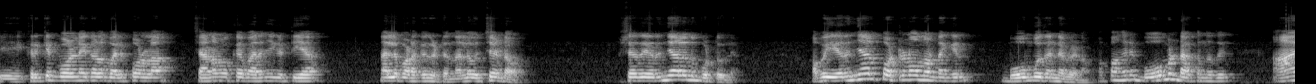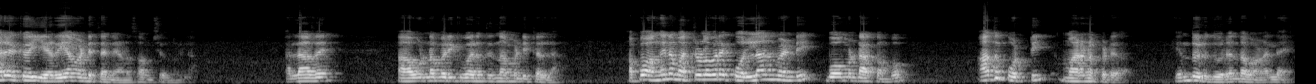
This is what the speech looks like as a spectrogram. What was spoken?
ഈ ക്രിക്കറ്റ് ബോളിനേക്കാളും വലിപ്പമുള്ള ചണമൊക്കെ വരഞ്ഞു കിട്ടിയ നല്ല പടക്കം കിട്ടും. നല്ല ഉച്ച ഉണ്ടാവും. പക്ഷെ അത് എറിഞ്ഞാലൊന്നും പൊട്ടൂല. അപ്പോൾ എറിഞ്ഞാൽ പൊട്ടണമെന്നുണ്ടെങ്കിൽ ബോംബ് തന്നെ വേണം. അപ്പോൾ അങ്ങനെ ബോംബ് ഉണ്ടാക്കുന്നത് ആരെയൊക്കെ എറിയാൻ വേണ്ടി തന്നെയാണ്? സംശയമൊന്നുമില്ല. അല്ലാതെ ആ ഉണ്ടംപരിക്ക് പകരം തിന്നാൻ വേണ്ടിയിട്ടല്ല. അപ്പോൾ അങ്ങനെ മറ്റുള്ളവരെ കൊല്ലാൻ വേണ്ടി ബോംബുണ്ടാക്കുമ്പോൾ അത് പൊട്ടി മരണപ്പെടുക. എന്തൊരു ദുരന്തമാണല്ലേ?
